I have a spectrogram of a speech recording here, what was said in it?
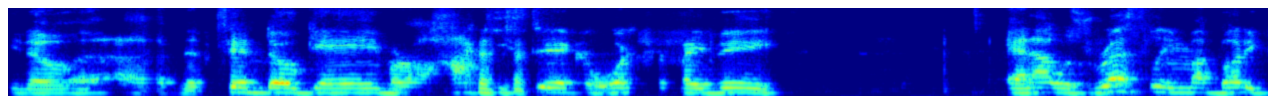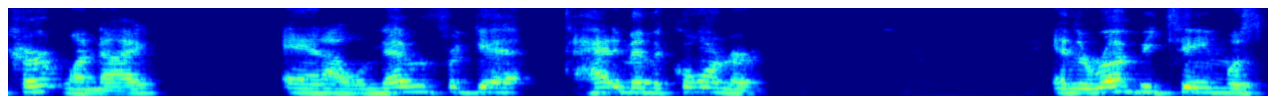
you know a, a Nintendo game or a hockey stick or whatever it may be. And I was wrestling my buddy Kurt one night, and I will never forget. I had him in the corner, and the rugby team was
